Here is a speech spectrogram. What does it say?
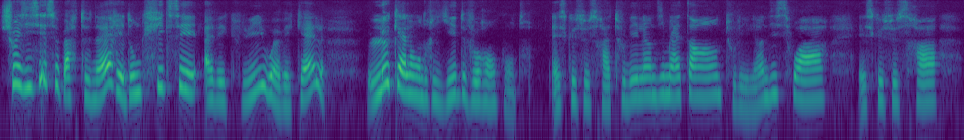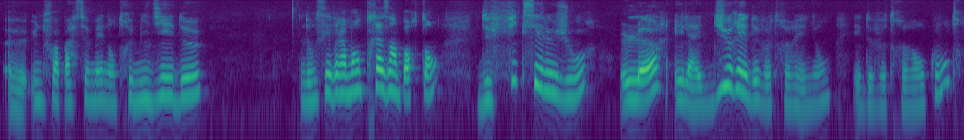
Choisissez ce partenaire et donc fixez avec lui ou avec elle le calendrier de vos rencontres. Est-ce que ce sera tous les lundis matins, tous les lundis soirs? Est-ce que ce sera euh, une fois par semaine entre midi et deux? Donc c'est vraiment très important de fixer le jour, l'heure et la durée de votre réunion et de votre rencontre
